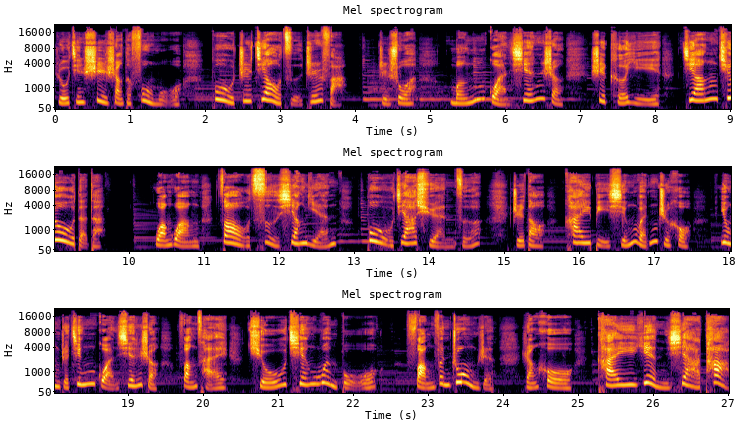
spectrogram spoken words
如今世上的父母不知教子之法，只说蒙管先生是可以将就的的，往往造次相言，不加选择，直到开笔行文之后，用着经管先生方才求签问卜，访问众人，然后。开宴下榻，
